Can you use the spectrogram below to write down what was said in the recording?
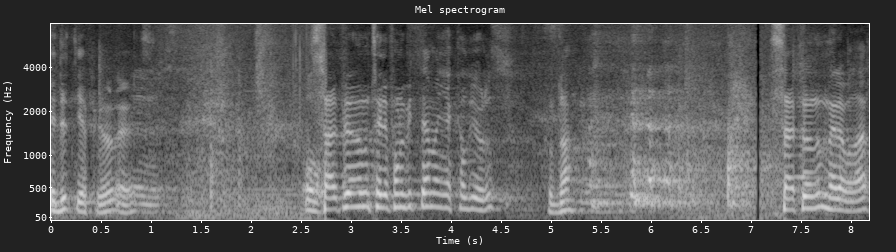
Edit yapıyor, evet. Serpil Hanım'ın telefonu bitti hemen yakalıyoruz. Buradan. Serpil Hanım merhabalar.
